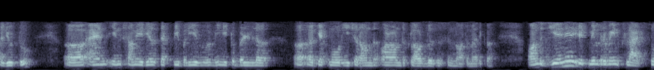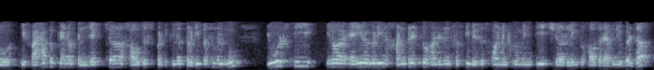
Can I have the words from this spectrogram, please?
allude to, and in some areas that we believe we need to build uh, uh, get more reach around the, around the cloud business in North America. On the G&A, it will remain flat. So if I have to kind of conjecture how this particular 30% will move, you will see, you know, anywhere between 100 to 150 basis point improvement each year linked to how the revenue builds up.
